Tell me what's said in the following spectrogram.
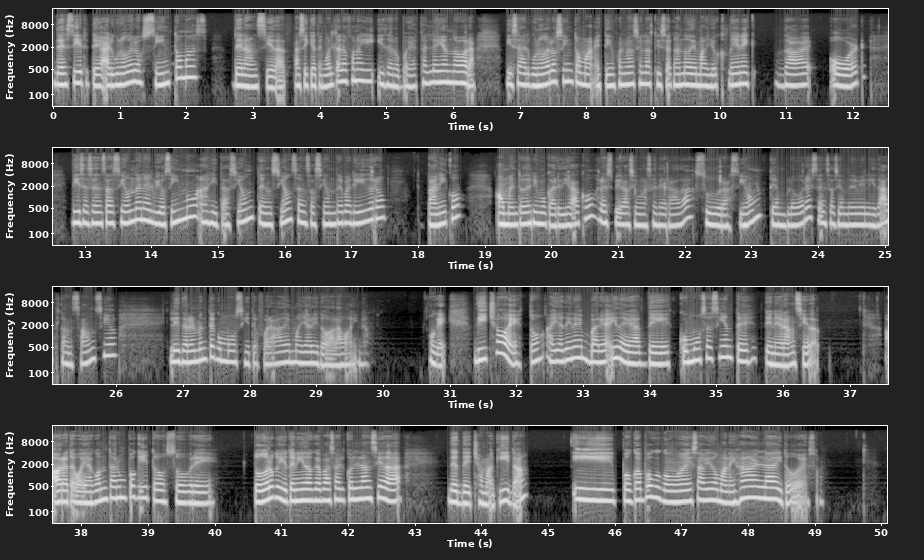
decirte algunos de los síntomas de la ansiedad. Así que tengo el teléfono aquí y se lo voy a estar leyendo ahora. Dice algunos de los síntomas. Esta información la estoy sacando de mayoclinic.org Dice sensación de nerviosismo, agitación, tensión, sensación de peligro, pánico, aumento de ritmo cardíaco, respiración acelerada, sudoración, temblores, sensación de debilidad, cansancio, literalmente como si te fueras a desmayar y toda la vaina. Ok, dicho esto, allá tienes varias ideas de cómo se siente tener ansiedad. Ahora te voy a contar un poquito sobre todo lo que yo he tenido que pasar con la ansiedad desde chamaquita y poco a poco cómo he sabido manejarla y todo eso.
